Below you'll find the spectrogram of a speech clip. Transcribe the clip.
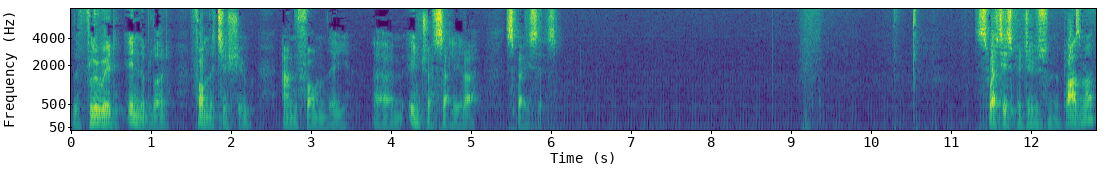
the fluid in the blood from the tissue and from the um, intracellular spaces. Sweat is produced from the plasma.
